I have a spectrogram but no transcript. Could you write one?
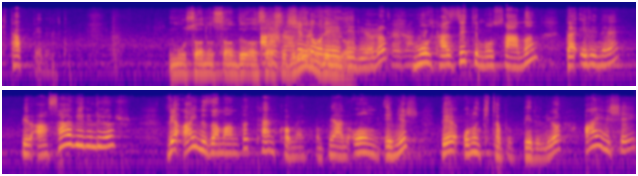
kitap verildi. Musa'nın sandığı asası buraya Şimdi mı oraya geliyor? geliyorum. Evet, Mu, Hazreti Musa'nın da eline bir asa veriliyor ve aynı zamanda Ten Commandment yani 10 emir ve onun kitabı veriliyor. Aynı şey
